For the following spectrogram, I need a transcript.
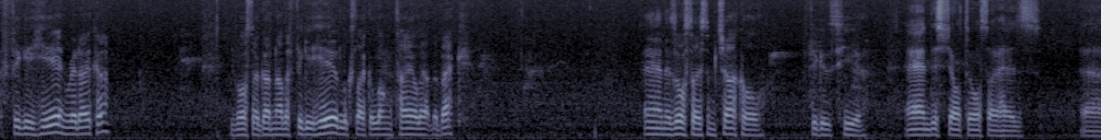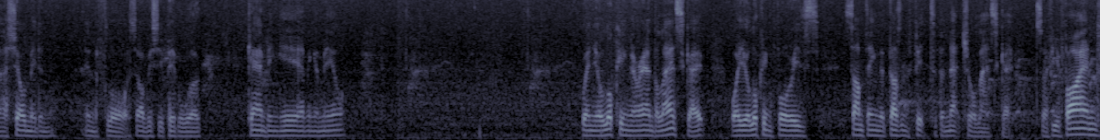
a figure here in red ochre. You've also got another figure here, it looks like a long tail out the back. And there's also some charcoal figures here. And this shelter also has uh, shell midden in the floor. So obviously people were camping here, having a meal. When you're looking around the landscape, what you're looking for is something that doesn't fit to the natural landscape. So if you find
